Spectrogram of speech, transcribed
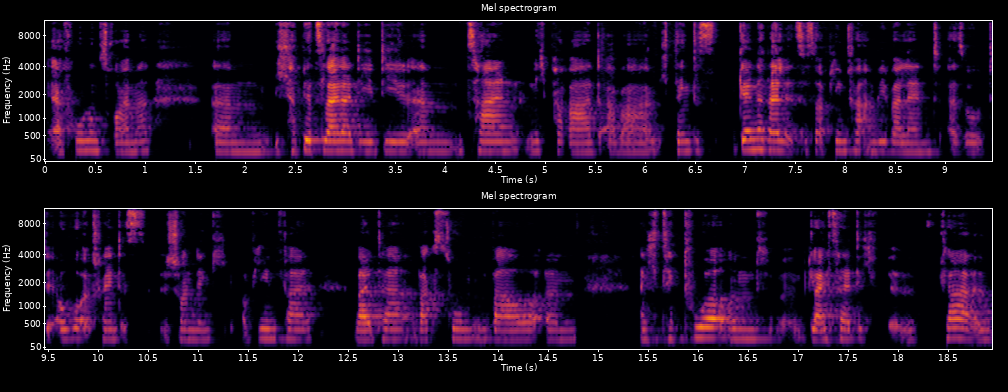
Erholungsräume. Ähm, ich habe jetzt leider die, die ähm, Zahlen nicht parat, aber ich denke, dass generell ist es auf jeden Fall ambivalent. Also der Overall Trend ist schon, denke ich, auf jeden Fall weiter Wachstum, Bau, ähm, Architektur und äh, gleichzeitig, äh, klar,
